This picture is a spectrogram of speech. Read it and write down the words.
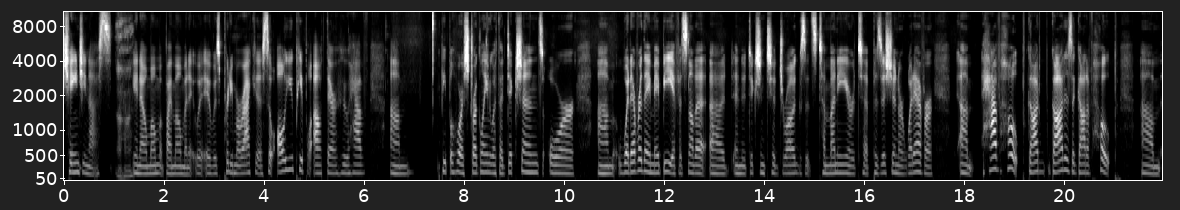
changing us Uh-huh. you know moment by moment it, wa it was pretty miraculous so all you people out there who have um, people who are struggling with addictions or um, whatever they may be if it's not a, a an addiction to drugs it's to money or to position or whatever um, have hope. God god is a god of hope um,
